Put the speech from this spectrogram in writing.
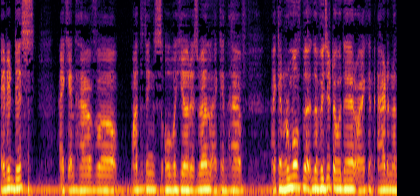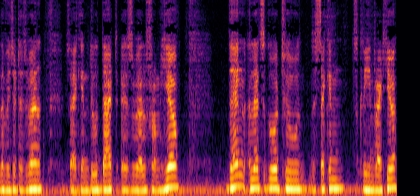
edit this. I can have uh, other things over here as well. I can have i can remove the, the widget over there or i can add another widget as well. So i can do that as well from here. Then let's go to the second screen right here.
